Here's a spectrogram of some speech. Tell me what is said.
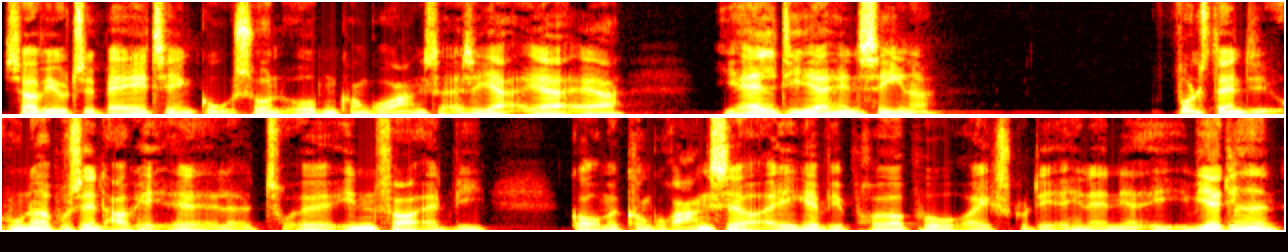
så er vi jo tilbage til en god, sund, åben konkurrence. Altså jeg, jeg er i alle de her hensener fuldstændig 100% afhæ- øh, eller, øh, inden for, at vi går med konkurrence, og ikke at vi prøver på at ekskludere hinanden. Jeg- I virkeligheden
